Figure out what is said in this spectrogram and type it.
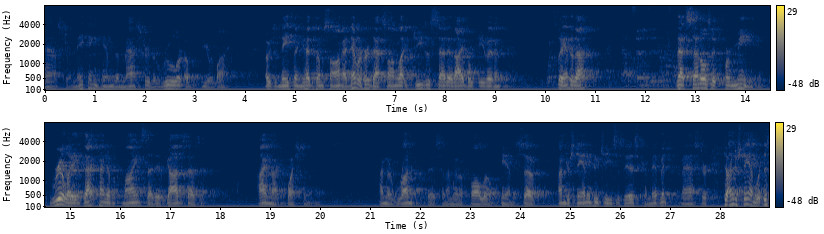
master, making him the master, the ruler of your life. Oh, was Nathan, you had some song. I'd never heard that song like Jesus said it, I believe it. And what's the end of that? That settles it for me. Really, that kind of mindset, if God says it, I am not questioning this. I'm going to run with this and I'm going to follow him. So, understanding who Jesus is, commitment Master, to understand what this,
